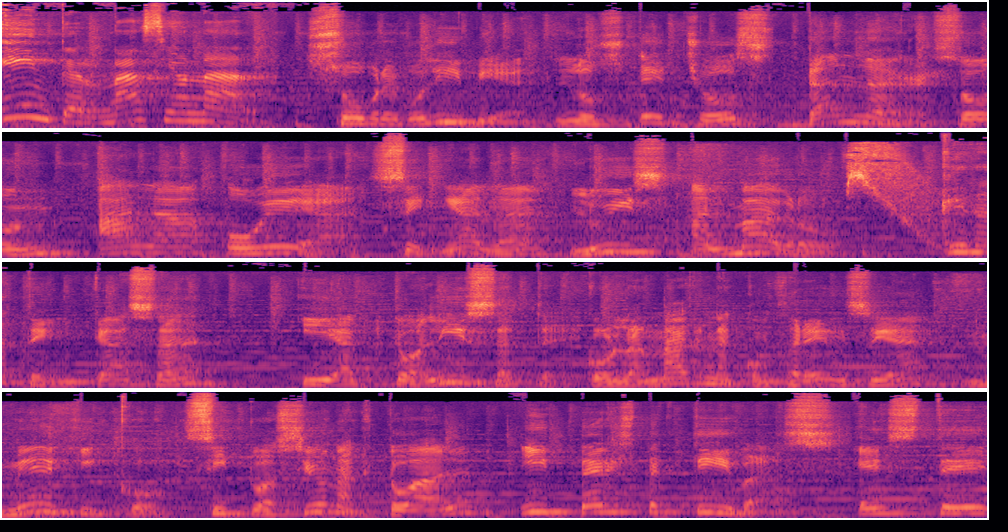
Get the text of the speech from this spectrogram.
Internacional. Sobre Bolivia, los hechos dan la razón a la OEA, señala Luis Almagro. Quédate en casa y actualízate con la magna conferencia México, situación actual y perspectivas. Este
